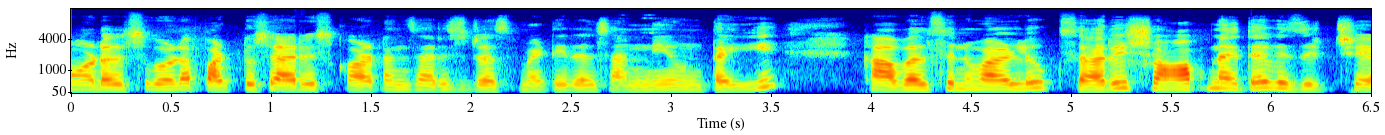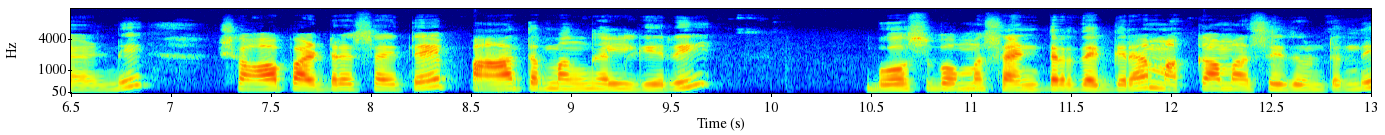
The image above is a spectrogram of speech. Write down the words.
మోడల్స్ కూడా పట్టు saris cotton saris dress materials అన్నీ ఉంటాయి. కావాల్సిన వాళ్ళు ఒకసారి షాప్ని అయితే విజిట్ చేయండి. షాప్ అడ్రస్ అయితే పాత మంగళగిరి బోసుబొమ్మ సెంటర్ దగ్గర మక్కా మసీద్ ఉంటుంది.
